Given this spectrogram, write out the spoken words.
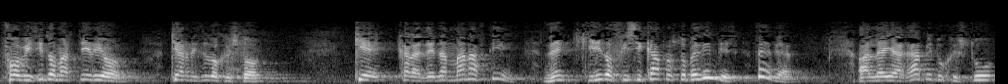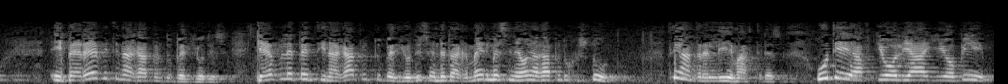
φοβηθεί το μαρτύριο και αρνηθεί τον Χριστό. Και καλά δεν ήταν μάνα αυτή. Δεν κινείται φυσικά προς το παιδί της. Βέβαια. Αλλά η αγάπη του Χριστού υπερεύει την αγάπη του παιδιού της. Και έβλεπε την αγάπη του παιδιού της εντεταγμένη μες στην αιώνια αγάπη του Χριστού. Δεν ήταν τρελοί οι μάρτυρες. Ούτε αυτοί όλοι οι Άγιοι οι οποίοι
